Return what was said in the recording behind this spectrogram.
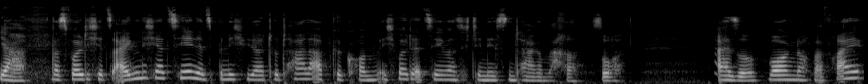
Ja, was wollte ich jetzt eigentlich erzählen? Jetzt bin ich wieder total abgekommen. Ich wollte erzählen, was ich die nächsten Tage mache. So. Also, morgen nochmal frei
